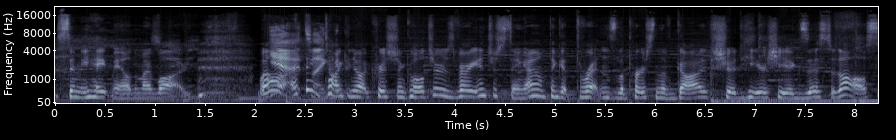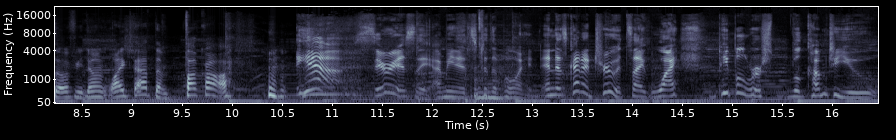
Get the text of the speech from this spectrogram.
send me hate mail to my blog. Well, Yeah, I think like- talking about Christian culture is very interesting. I don't think it threatens the person of God should he or she exist at all. So if you don't like that, then fuck off. Yeah seriously. I mean it's to the point. And it's kind of true. It's like why people were, will come to you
